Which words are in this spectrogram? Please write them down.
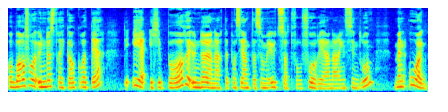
Og bare for å understreke akkurat det, det er ikke bare underernærte pasienter som er utsatt for å få reernæringssyndrom, men òg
